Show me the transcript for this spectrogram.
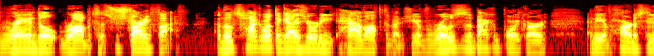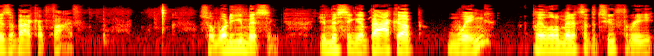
Randle, Robinson. It's your starting five. And let's talk about the guys you already have off the bench. You have Rose as a backup point guard, and you have Hardesty as a backup five. So what are you missing? You're missing a backup wing play a little minutes at the 2 3,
